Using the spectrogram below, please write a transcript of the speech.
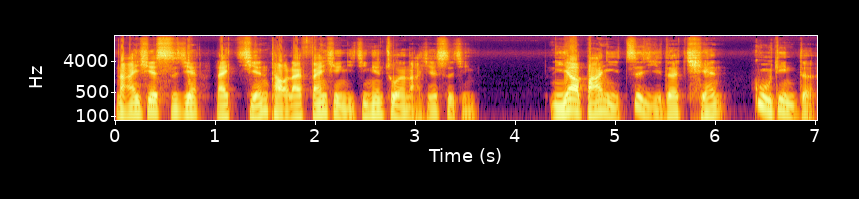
拿一些时间来检讨、来反省你今天做了哪些事情。你要把你自己的钱。固定的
